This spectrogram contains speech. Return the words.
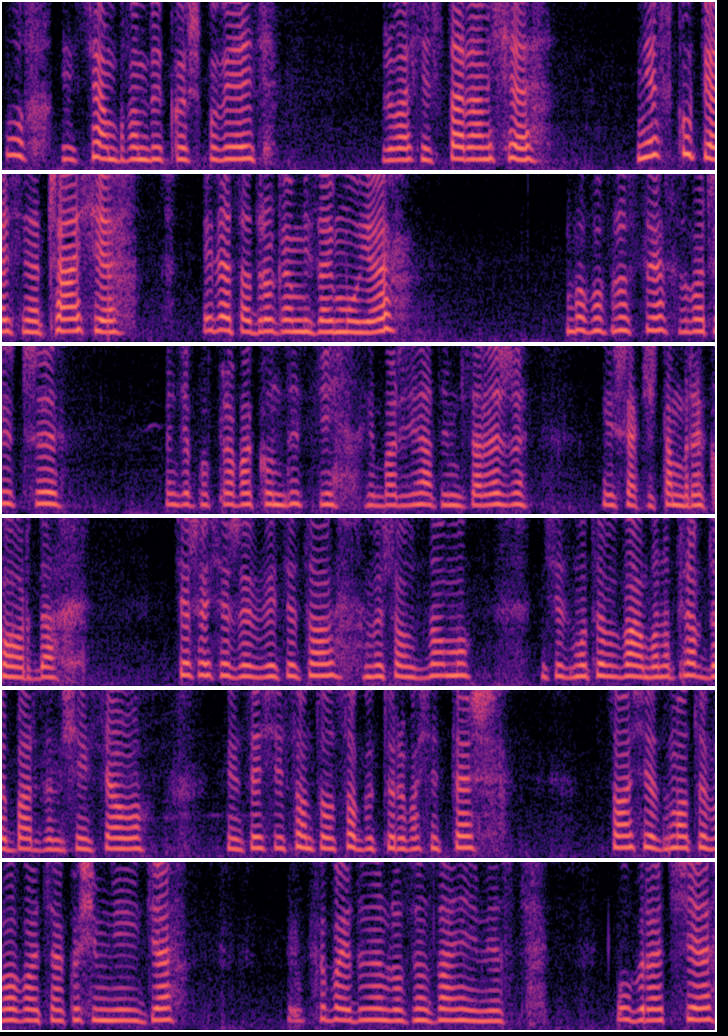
Uff, chciałam wam tylko już powiedzieć, że właśnie staram się nie skupiać na czasie, ile ta droga mi zajmuje, bo po prostu ja chcę zobaczyć, czy będzie poprawa kondycji i bardziej na tym mi zależy niż jakichś tam rekordach. Cieszę się, że wiecie co, wyszłam z domu i się zmotywowałam, bo naprawdę bardzo mi się nie chciało. Więc jeśli są to osoby, które właśnie też chcą się zmotywować, jakoś im nie idzie, chyba jedynym rozwiązaniem jest ubrać się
